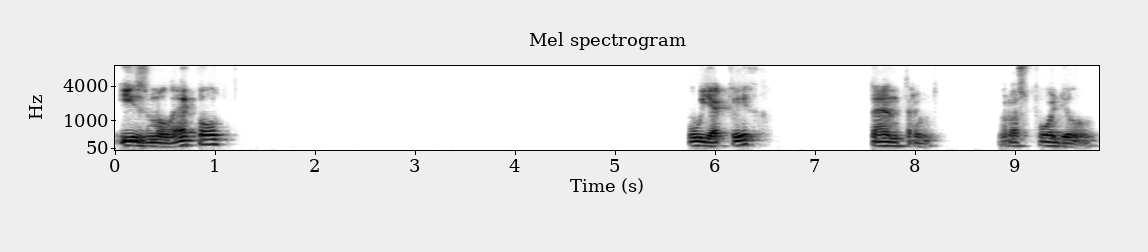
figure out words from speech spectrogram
із молекул, у яких центри розподілу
